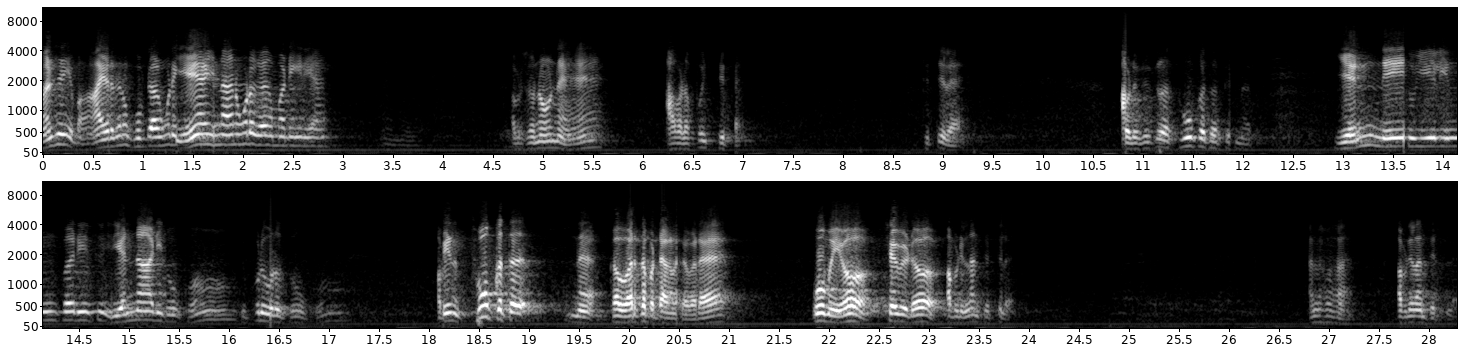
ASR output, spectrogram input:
மனுஷன் ஆயிரம் தினம் கூப்பிட்டாலும் கூட ஏன் என்னான்னு கூட கேட்க மாட்டேங்கிறியா? அப்படி சொன்ன உடனே அவளை போய் திட்ட திட்டல. அவளுக்கு இருக்கிற தூக்கத்தை திட்டினார். என்னே துயிலின் பரிசு என்னாடி தூக்கம் இப்படி ஒரு தூக்கம். அப்படின்னு தூக்கத்தை வருத்தப்பட்டாங்களே தவிர ஊமையோ செவிடோ அப்படிலாம் திட்டல. அல்லவா? அப்படிலாம் திட்டல.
